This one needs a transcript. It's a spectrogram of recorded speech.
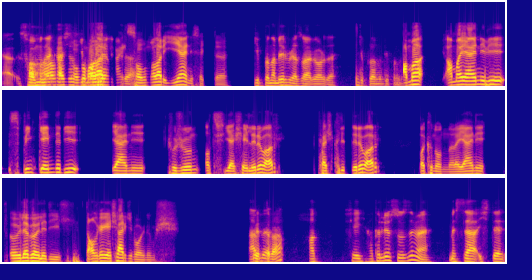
Ya, savunmalara Aa, karşı Savunmalar, yani ya. savunmalar iyi yani sekte. yıpranabilir biraz abi orada. Yıpranır yıpranır. Ama ama yani bir Spring Game'de bir yani çocuğun atış ya şeyleri var. Birkaç klipleri var. Bakın onlara. Yani öyle böyle değil. Dalga geçer gibi oynamış. Abi ha? hat, şey hatırlıyorsunuz değil mi? Mesela işte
